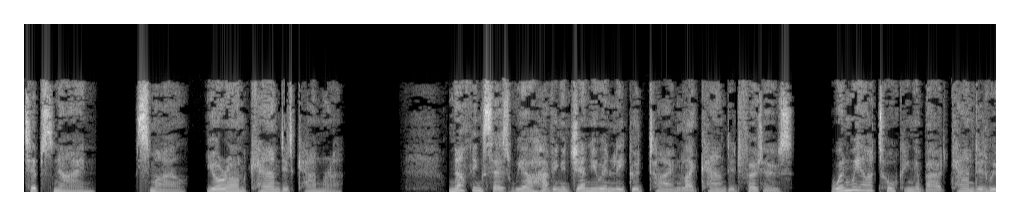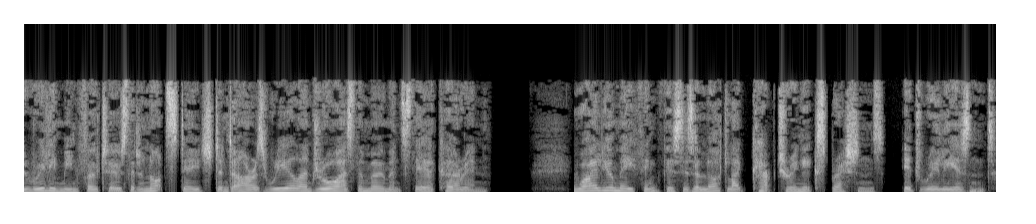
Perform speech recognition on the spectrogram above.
Tips 9. Smile. You're on candid camera. Nothing says we are having a genuinely good time like candid photos. When we are talking about candid, we really mean photos that are not staged and are as real and raw as the moments they occur in. While you may think this is a lot like capturing expressions, it really isn't.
